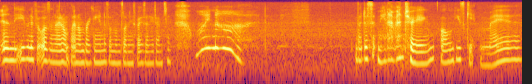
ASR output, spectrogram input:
and even if it wasn't, I don't plan on breaking into someone's living space anytime soon. Why not? That doesn't mean I'm entering. Oh, he's getting mad.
